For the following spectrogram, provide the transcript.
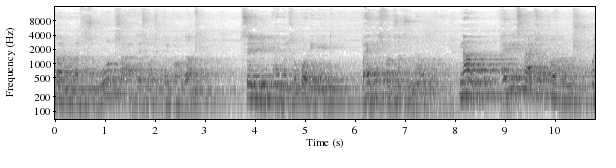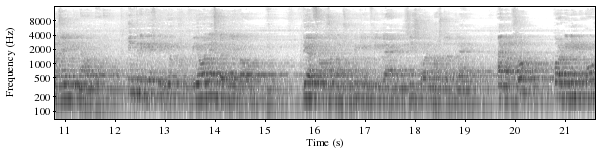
hormonal system both are responsible for the sending and also coordinate various functions in our body. Now, various types of hormones present in our body. In previous video, we always studied about their function also pituitary gland, this is called master gland, and also coordinate all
